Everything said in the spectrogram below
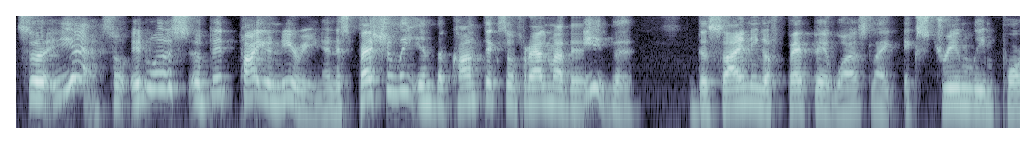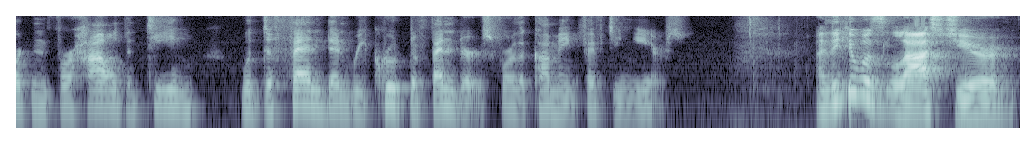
so yeah so it was a bit pioneering and especially in the context of real madrid the signing of Pepe was like extremely important for how the team would defend and recruit defenders for the coming 15 years. I think it was last year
